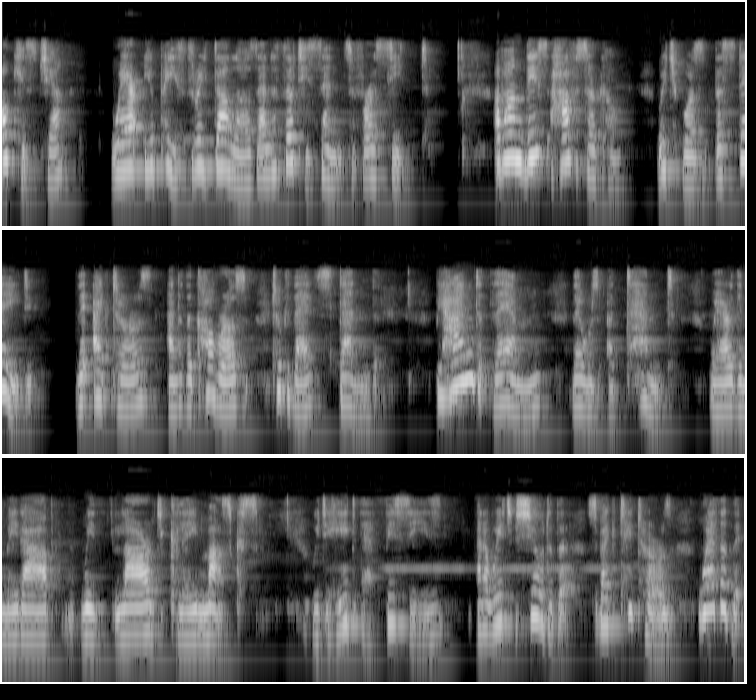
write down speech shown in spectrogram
orchestra, where you pay three dollars and thirty cents for a seat. Upon this half circle, which was the stage, the actors and the chorus took their stand. Behind them there was a tent where they made up with large clay masks, which hid their faces and which showed the spectators whether the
